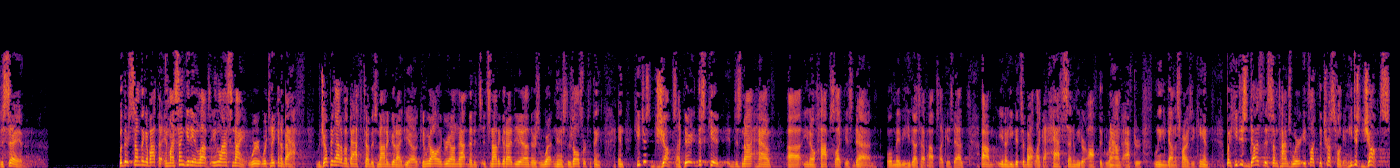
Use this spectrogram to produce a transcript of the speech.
Just saying. But there's something about that. And my son Gideon loves, even last night, we're, we're taking a bath jumping out of a bathtub is not a good idea. Can we all agree on that? That it's, it's not a good idea. There's wetness. There's all sorts of things. And he just jumps. Like there, this kid does not have, uh, you know, hops like his dad. Well, maybe he does have hops like his dad. Um, you know, he gets about like a half centimeter off the ground after leaning down as far as he can. But he just does this sometimes where it's like the trust fall game. He just jumps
